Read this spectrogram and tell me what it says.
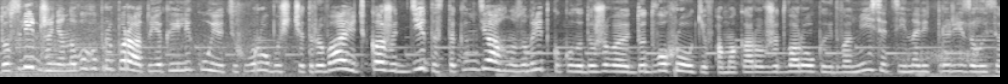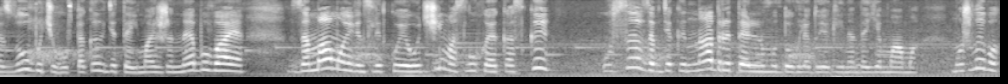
Дослідження нового препарату, який лікує цю хворобу, ще тривають. Кажуть, діти з таким діагнозом рідко коли доживають до двох років, а Макару вже два роки і два місяці, і навіть прорізалися зуби, чого в таких дітей майже не буває. За мамою він слідкує очима, слухає казки Усе завдяки надретельному догляду, який надає мама. Можливо,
